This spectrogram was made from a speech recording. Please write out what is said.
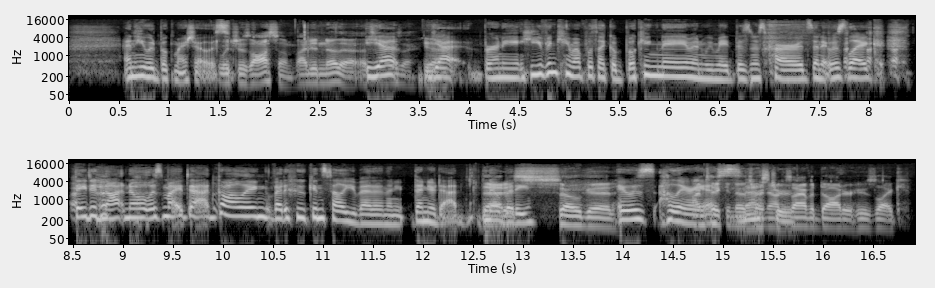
and he would book my shows. Which is awesome. I didn't know that. That's yeah, amazing. Yeah. yeah, Bernie. He even came up with like a booking name, and we made business cards. And it was like they did not know it was my dad calling, but who can sell you better than than your dad? That Nobody. so good. It was hilarious. I'm taking notes Master. right now because I have a daughter who's like,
